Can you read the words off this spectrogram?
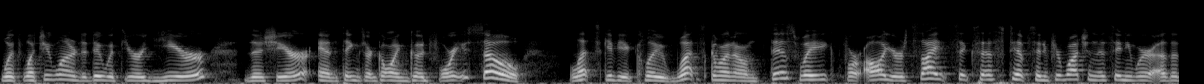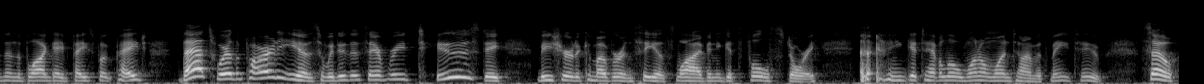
with what you wanted to do with your year this year and things are going good for you. So, let's give you a clue what's going on this week for all your site success tips. And if you're watching this anywhere other than the BlogAid Facebook page, that's where the party is. So we do this every Tuesday. Be sure to come over and see us live, and you get the full story. you get to have a little one-on-one time with me too. So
